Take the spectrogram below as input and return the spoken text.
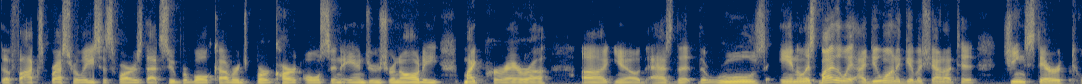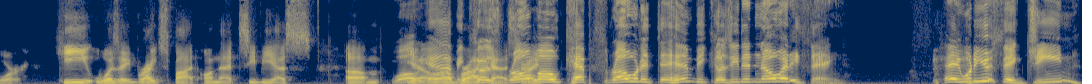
the Fox press release as far as that Super Bowl coverage. Burkhardt, Olsen, Andrews, Rinaldi, Mike Pereira, uh, you know, as the the rules analyst. By the way, I do want to give a shout out to Gene Steratore. He was a bright spot on that CBS. Um, well, you know, yeah, uh, because Romo right? kept throwing it to him because he didn't know anything. Hey, what do you think, Gene?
